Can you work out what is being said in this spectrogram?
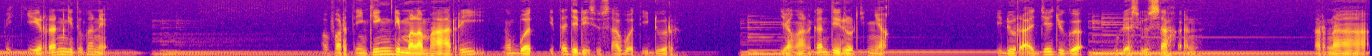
kepikiran gitu kan ya? Overthinking di malam hari ngebuat kita jadi susah buat tidur. Jangankan tidur nyenyak tidur aja juga udah susah kan karena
